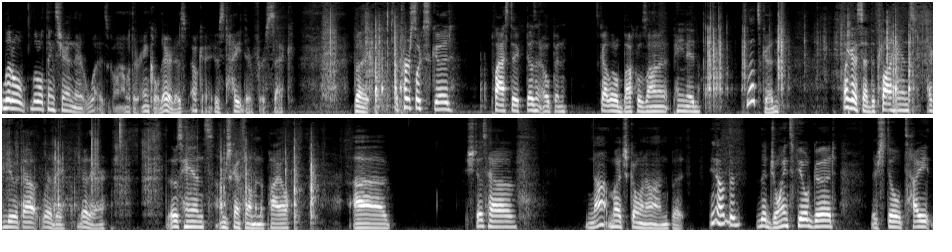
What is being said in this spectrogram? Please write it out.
little little things here and there. What is going on with her ankle? There it is. Okay, it was tight there for a sec. But the purse looks good. Plastic doesn't open. It's got little buckles on it, painted. So that's good. Like I said, the claw hands I can do without. Where are they? There they are. Those hands, I'm just gonna throw them in the pile. Uh, she does have not much going on, but you know, the the joints feel good. They're still tight.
